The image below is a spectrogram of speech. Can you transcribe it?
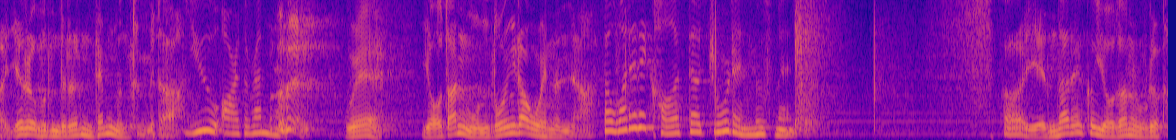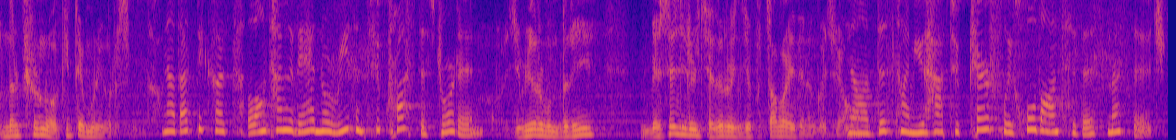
아, 여러분들은 렘넌트입니다. You are the remnants. 왜 요단 운동이라고 했느냐? but why do they call it the Jordan movement? 아, 옛날에 그 요단을 우리가 건널 필요는 없기 때문에 그렇습니다. Now that's because a long time ago they had no reason to cross this Jordan. 지금 여러분들이 메시지를 제대로 이제 붙잡아야 되는 거죠. Now this time you have to carefully hold on to this message.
